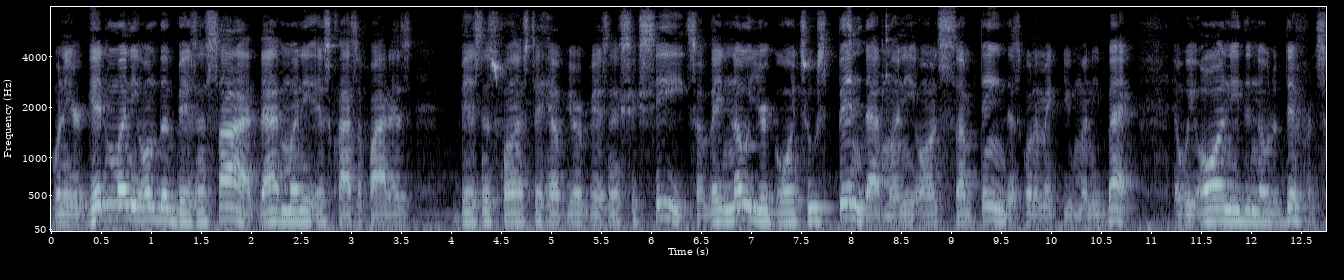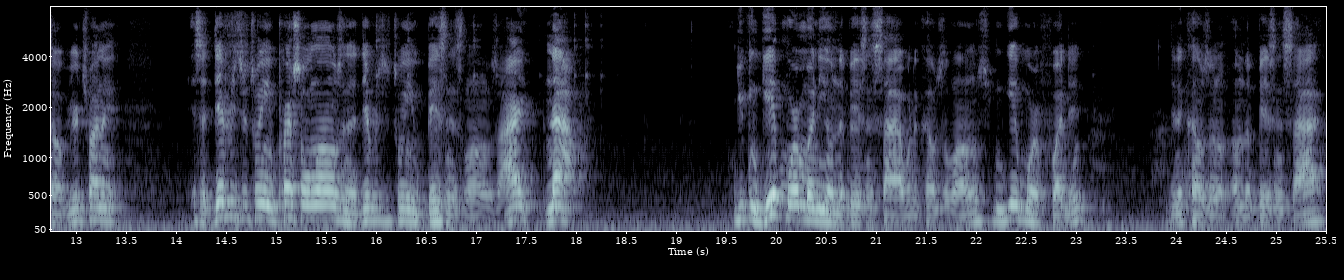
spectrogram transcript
When you're getting money on the business side, that money is classified as business funds to help your business succeed. So they know you're going to spend that money on something that's going to make you money back. And we all need to know the difference. So if you're trying to, it's a difference between personal loans and a difference between business loans. All right. Now, you can get more money on the business side when it comes to loans. You can get more funding than it comes on, on the business side.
